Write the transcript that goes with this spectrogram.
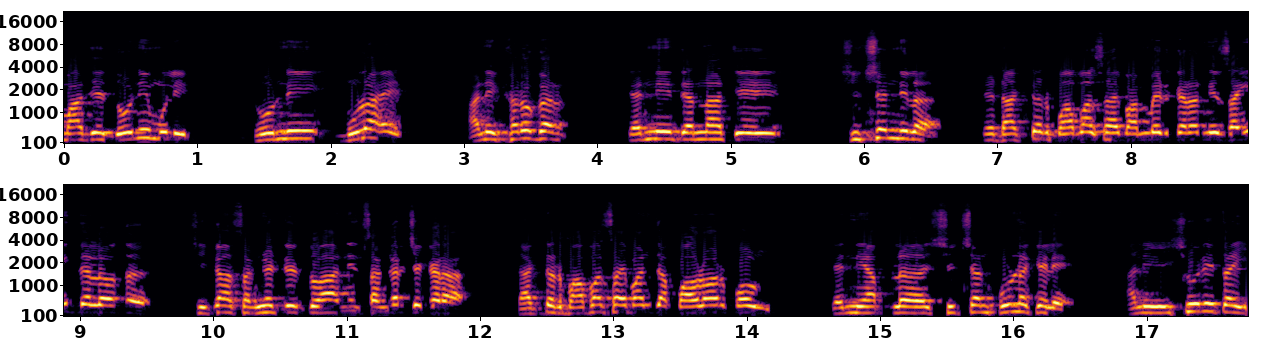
माझे दोन्ही मुली दोन्ही मुलं आहेत आणि खरोखर त्यांनी त्यांना जे शिक्षण दिलं ते डॉक्टर बाबासाहेब आंबेडकरांनी सांगितलेलं होतं शिका संघटित व्हा आणि संघर्ष करा. डॉक्टर बाबासाहेबांच्या पावलावर पाहून त्यांनी आपलं शिक्षण पूर्ण केले. आणि ईश्वरीताई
